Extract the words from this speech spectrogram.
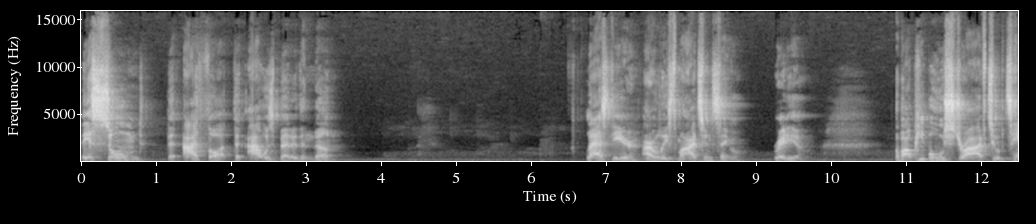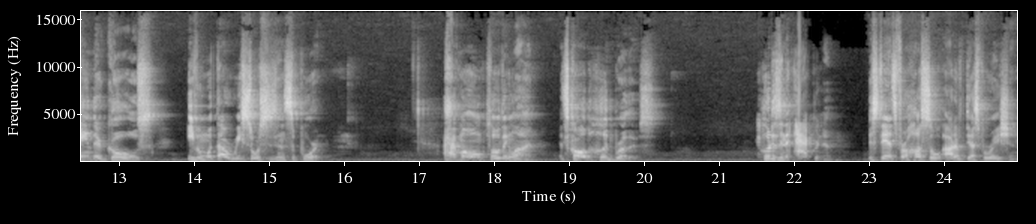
They assumed that I thought that I was better than them. Last year, I released my iTunes single, Radio, about people who strive to obtain their goals even without resources and support. I have my own clothing line. It's called Hood Brothers. Hood is an acronym. It stands for Hustle Out of Desperation.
